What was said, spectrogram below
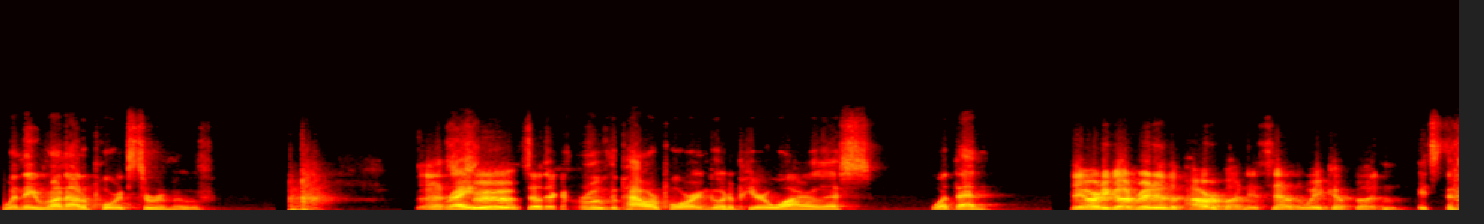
when they run out of ports to remove. That's right? true. So they're going to remove the power port and go to pure wireless. What then? They already got rid of the power button. It's now the wake up button. It's the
